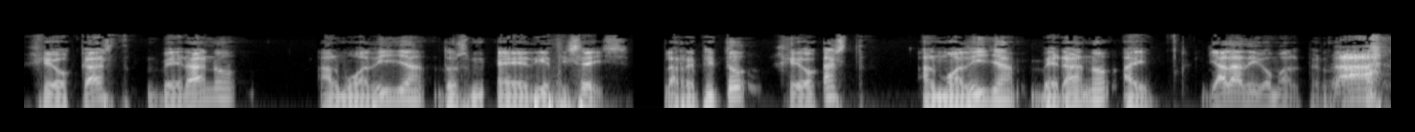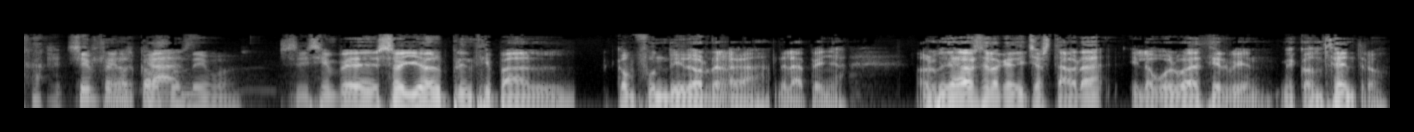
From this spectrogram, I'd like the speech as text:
Geocast Verano Almohadilla dos- eh, 16. La repito, Geocast Almohadilla Verano. Ay, ya la digo mal, perdón. Ah, siempre nos confundimos. Sí, siempre soy yo el principal confundidor de la, de la peña. Olvidaros de lo que he dicho hasta ahora y lo vuelvo a decir bien. Me concentro.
